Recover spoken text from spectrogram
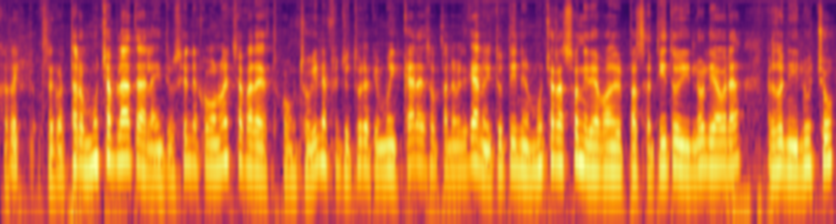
Correcto. Se cortaron mucha plata a las instituciones como nuestra para construir la infraestructura que es muy cara de esos panamericanos. Y tú tienes mucha razón, y le vamos a dar paso a Tito y Loli ahora, perdón, y Lucho,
